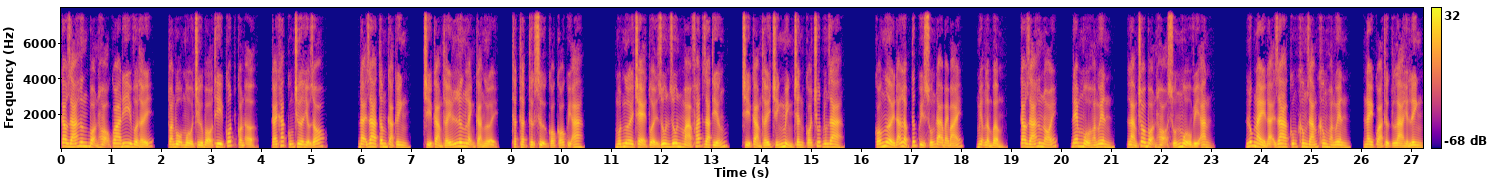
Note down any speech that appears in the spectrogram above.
cao giá hưng bọn họ qua đi vừa thấy, toàn bộ mồ trừ bỏ thi cốt còn ở, cái khác cũng chưa hiểu rõ. Đại gia tâm cả kinh, chỉ cảm thấy lưng lạnh cả người, thật thật thực sự có có quỷ A. Một người trẻ tuổi run run mà phát ra tiếng, chỉ cảm thấy chính mình chân có chút đúng ra. Có người đã lập tức quỳ xuống đại bài bái, miệng lẩm bẩm, Cao Giá Hưng nói, đem mồ hoàn nguyên, làm cho bọn họ xuống mồ vì ăn. Lúc này đại gia cũng không dám không hoàn nguyên, này quả thực là hiển linh,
